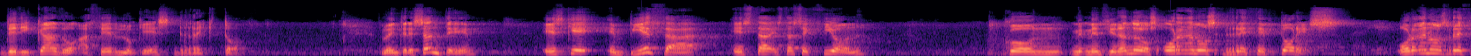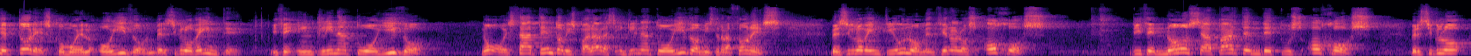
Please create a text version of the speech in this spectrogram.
dedicado a hacer lo que es recto. Lo interesante es que empieza esta, esta sección con, mencionando los órganos receptores. Órganos receptores como el oído, en versículo 20. Dice, inclina tu oído. No, o está atento a mis palabras, inclina tu oído a mis razones. Versículo 21 menciona los ojos. Dice, no se aparten de tus ojos. Versículo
